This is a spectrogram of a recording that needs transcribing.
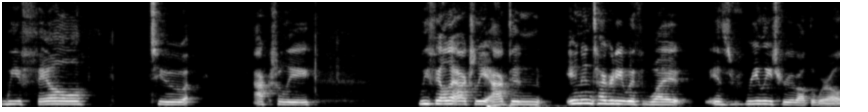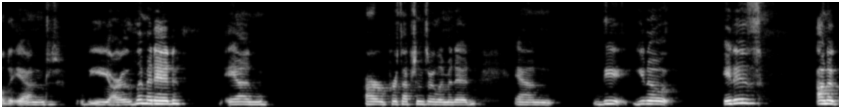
we fail to actually we fail to actually act in in integrity with what is really true about the world and we are limited and our perceptions are limited and the you know it is on a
